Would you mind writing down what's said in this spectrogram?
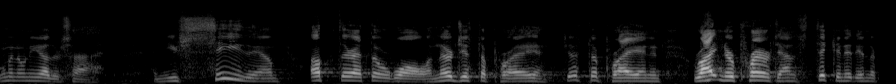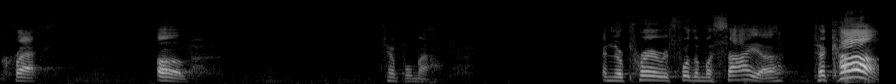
women on the other side. And you see them up there at the wall, and they're just a praying, just a praying, and writing their prayers down, and sticking it in the cracks of Temple Mount. And their prayer is for the Messiah to come.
